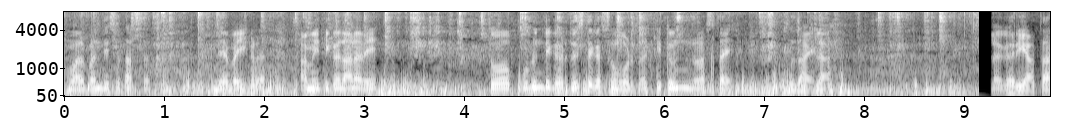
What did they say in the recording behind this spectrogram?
तुम्हाला पण दिसत असतं आणि बाई इकडं. आम्ही तिकडं जाणार आहे. तो पुढून ते घर दिसते का समोरचं? तिथून रस्ता आहे. असं जायला घरी आता.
